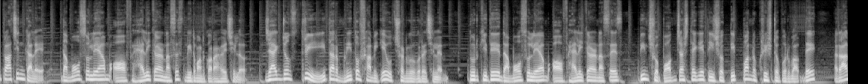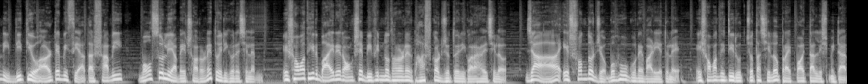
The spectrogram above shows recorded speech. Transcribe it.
প্রাচীনকালে দ্য মৌসোলিয়াম অফ হ্যালিকারনাসেস নির্মাণ করা হয়েছিল, যা একজন স্ত্রী তার মৃত স্বামীকে উৎসর্গ করেছিলেন। তুর্কিতে দ্য মৌসোলিয়াম অফ হ্যালিকারনাসেস তিনশো পঞ্চাশ থেকে তিনশো তিপ্পান্ন খ্রিস্টপূর্বাব্দে রানী দ্বিতীয় আর্টেমিসিয়া তার স্বামী মৌসোলিয়ামের স্মরণে তৈরি করেছিলেন। এই সমাধির বাইরের অংশে বিভিন্ন ধরনের ভাস্কর্য তৈরি করা হয়েছিল, যা এর সৌন্দর্য বহু গুণে বাড়িয়ে তোলে। এই সমাধিটির উচ্চতা ছিল প্রায় পঁয়তাল্লিশ মিটার,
